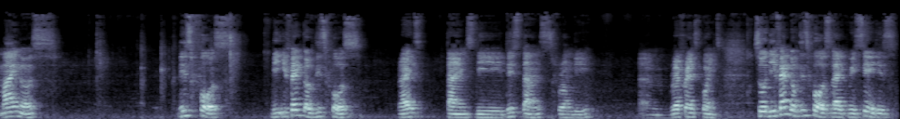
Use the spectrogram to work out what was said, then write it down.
Minus this force, the effect of this force, right? Times the distance from the um, reference point. So the effect of this force, like we said, is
